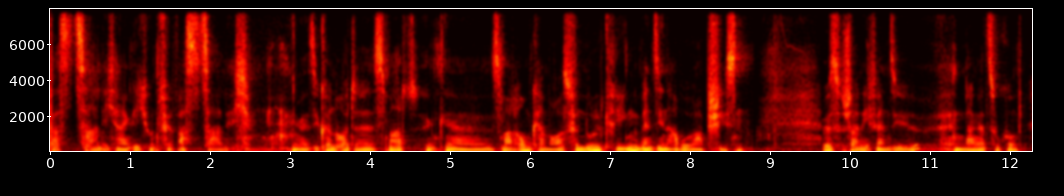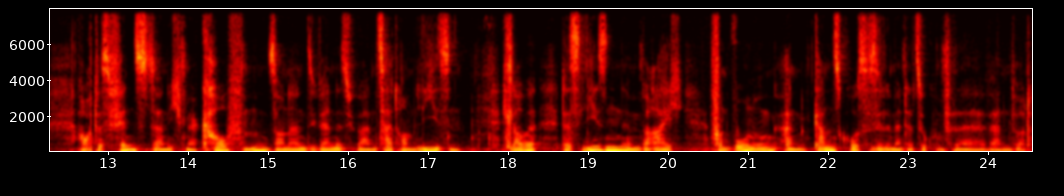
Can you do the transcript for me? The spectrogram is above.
was zahle ich eigentlich und für was zahle ich? Sie können heute Smart, äh, Smart Home Kameras für null kriegen, wenn Sie ein Abo abschließen. Höchstwahrscheinlich werden Sie in langer Zukunft auch das Fenster nicht mehr kaufen, sondern Sie werden es über einen Zeitraum leasen. Ich glaube, dass Leasen im Bereich von Wohnungen ein ganz großes Element der Zukunft äh, werden wird.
